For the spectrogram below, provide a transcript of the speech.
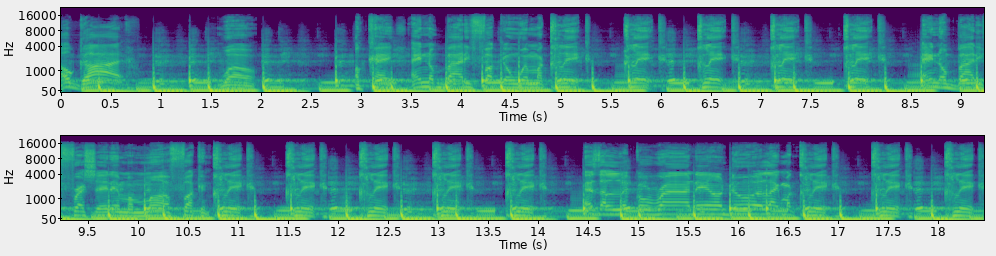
Oh God. Whoa. Okay, ain't nobody fucking with my click. Click, click, click, click. Ain't nobody fresher than my motherfucking click. Click, click, click, click. As I look around, they don't do it like my click. Click, click,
